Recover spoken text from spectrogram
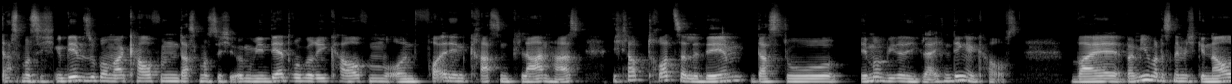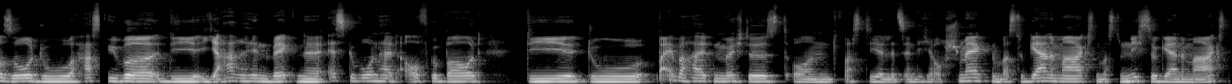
das muss ich in dem Supermarkt kaufen, das muss ich irgendwie in der Drogerie kaufen und voll den krassen Plan hast. Ich glaube trotz alledem, dass du immer wieder die gleichen Dinge kaufst. Weil bei mir war das nämlich genauso, du hast über die Jahre hinweg eine Essgewohnheit aufgebaut, die du beibehalten möchtest und was dir letztendlich auch schmeckt und was du gerne magst und was du nicht so gerne magst.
